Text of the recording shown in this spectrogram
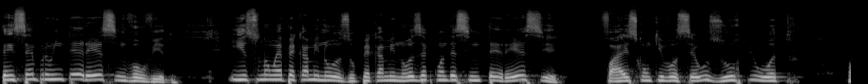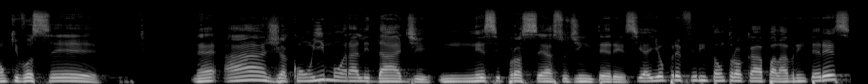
tem sempre um interesse envolvido. E isso não é pecaminoso. O pecaminoso é quando esse interesse faz com que você usurpe o outro, com que você né, haja com imoralidade nesse processo de interesse. E aí eu prefiro então trocar a palavra interesse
